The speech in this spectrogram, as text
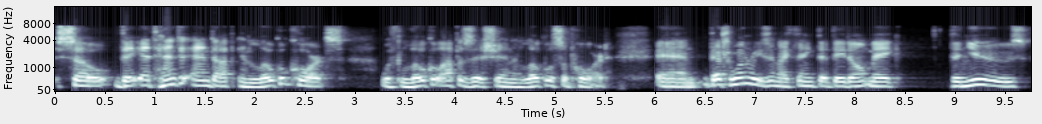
so they tend to end up in local courts with local opposition and local support. And that's one reason I think that they don't make the news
